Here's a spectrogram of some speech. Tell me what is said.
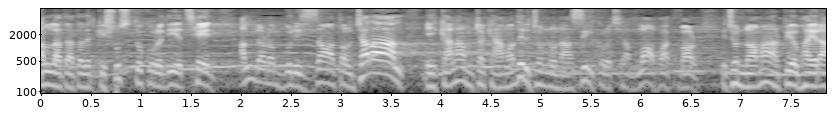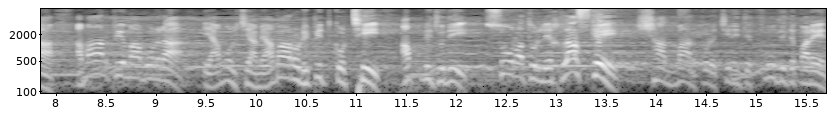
আল্লাহ তালা তাদেরকে সুস্থ করে দিয়েছেন। আল্লাহ রব্বুল ইজাত আল জালাল, এই কালামটাকে আমাদের জন্য নাজিল করেছেন আল্লাহ আকবর। এজন্য আমার প্রিয় ভাইরা আমার প্রিয় মা বোনেরা, এই আমলটি আমি আবারও রিপিট করছি। আপনি যদি সৌরাতুল ইখলাসকে সাতবার করে চিনিতে ফু দিতে পারেন,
